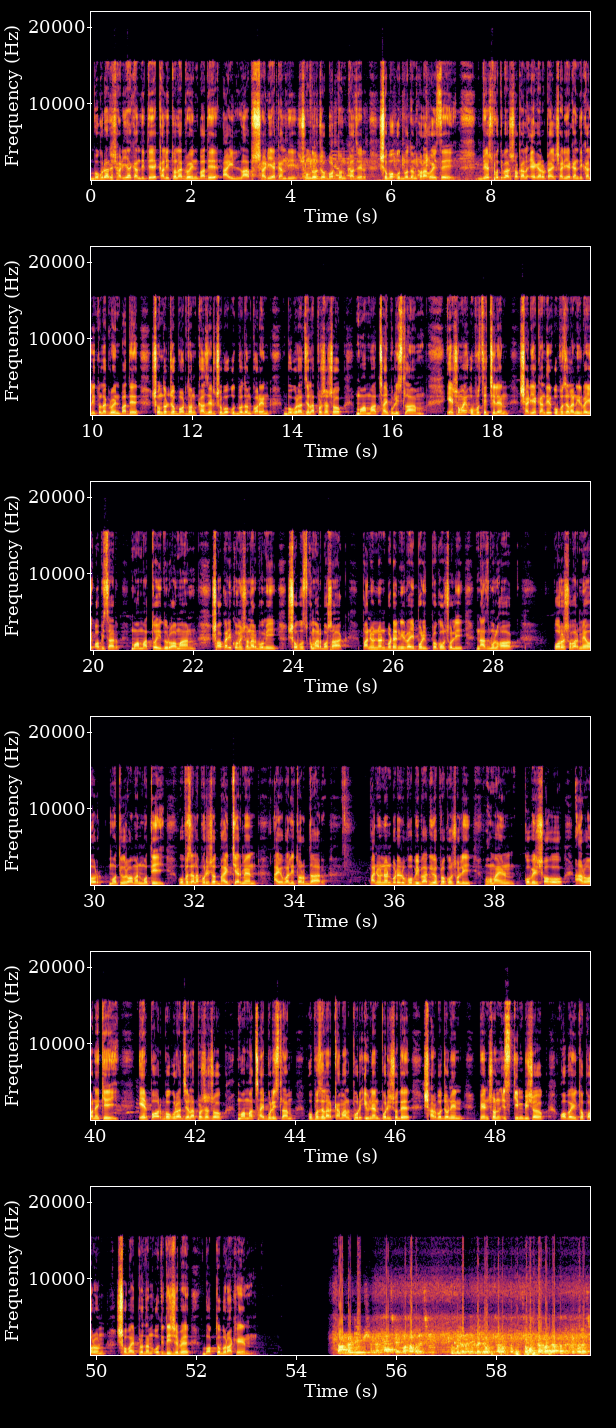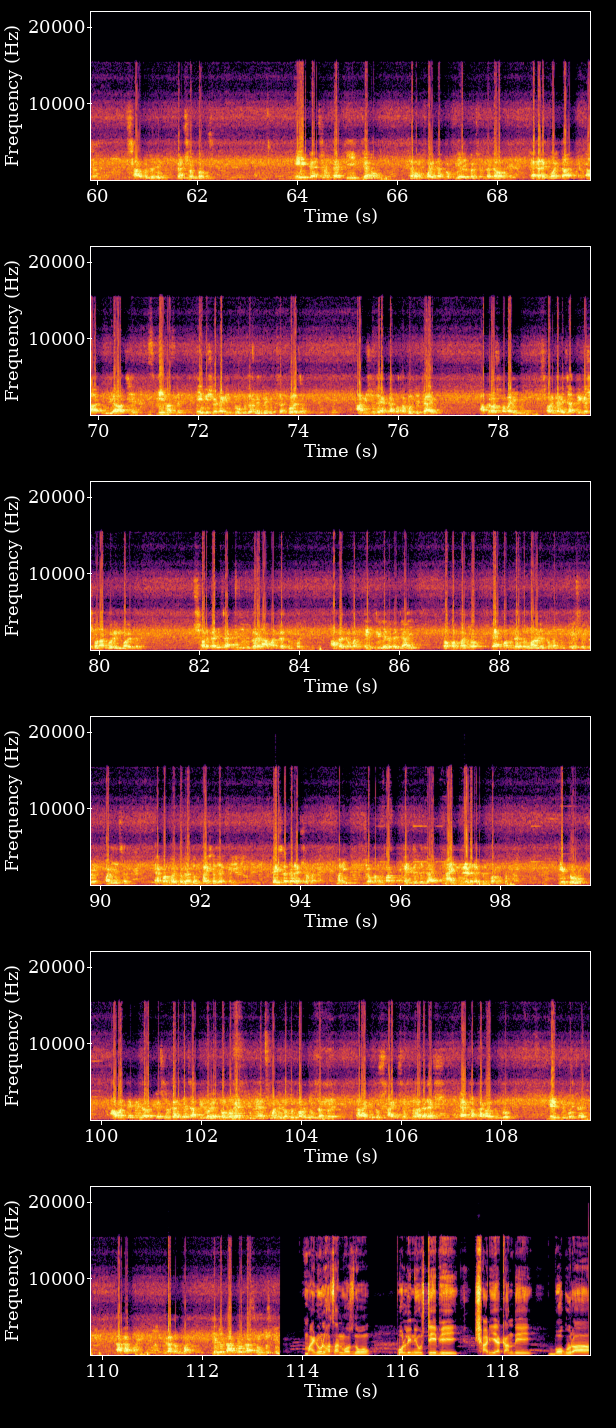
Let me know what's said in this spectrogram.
বগুড়ার সারিয়াকান্দিতে কালীতলা গ্রোইন বাঁধে আই লাভ সারিয়াকান্দি সৌন্দর্য বর্ধন কাজের শুভ উদ্বোধন করা হয়েছে। বৃহস্পতিবার সকাল এগারোটায় সারিয়াকান্দি কালীতলা গ্রোইন বাঁধে সৌন্দর্য বর্ধন কাজের শুভ উদ্বোধন করেন বগুড়া জেলা প্রশাসক মোহাম্মদ সাইফুল ইসলাম। এ সময় উপস্থিত ছিলেন সারিয়াকান্দির উপজেলা নির্বাহী অফিসার মোহাম্মদ তহিদুর রহমান, সহকারী কমিশনার ভূমি সবুজ কুমার বসাক, পানি উন্নয়ন বোর্ডের নির্বাহী পরি- প্রকৌশলী নাজমুল হক পৌরসভার মেয়র মতিউর রহমান মতি, উপজেলা পরিষদ ভাইস চেয়ারম্যান আয়ুব আলী তরফদার, পানি উন্নয়ন বোর্ডের উপবিভাগীয় প্রকৌশলী হুমায়ুন কবির সহ আরও অনেকেই। এরপর বগুড়া জেলা প্রশাসক মোহাম্মদ সাইফুল ইসলাম, উপজেলার কামালপুর ইউনিয়ন পরিষদে সার্বজনীন পেনশন স্কিম বিষয়ক অবহিতকরণ সভায় প্রধান অতিথি হিসেবে বক্তব্য রাখেন। আমরা যে বিষয়টা নিয়ে আজকে কথা বলেছি, উপজেলা নির্বাহী অফিসার অত্যন্ত চমৎকারভাবে আপনাদেরকে বলেছেন সার্বজনীন পেনশন কর্মসূচি। এই পেনশনটা কি, কেন, এবং কয়টা প্রক্রিয়া এই পেনশনটা দেওয়া হবে? এখানে কয়টা ইয়া আছে, স্কিম আছে, এই বিষয়টা কিন্তু উপজেলা নির্বাহী অফিসার বলেছেন। আমি শুধু একটা কথা বলতে চাই, আপনারা সবাই সরকারি চাকরিকে সোনার হরিণ মনে করেন। সরকারি চাকরিজীবী ধরেন আমার বেতন কত? আমরা যখন এন্ট্রি লেভেলে যাই, তখন হয়তো এখন বেতন মাননীয় প্রধানমন্ত্রী এসে বাড়িয়েছেন, এখন হয়তো বেতন বাইশ হাজার টাকা। তেইশ হাজার একশো টাকা। মানে যখন ফার্স্ট এন্ট্রিতে যায় নাইন গ্রেডের একজন কর্মকর্তা। কিন্তু আবার দেখবেন যারা বেসরকারিতে চাকরি করে, নতুন এন্ট্রি নেয় মানে নতুনভাবে যোগদান করে, তারা কিন্তু ষাট, সত্তর হাজার একশো এক লাখ টাকাও কিন্তু এন্ট্রি করতে টাকা পায়, বেতন পায়। কিন্তু তারপর তার সন্তুষ্টি। মাইনুল হাসান মজনু পল্লী নিউজ টিভি সারিয়াকান্দি বগুড়া।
